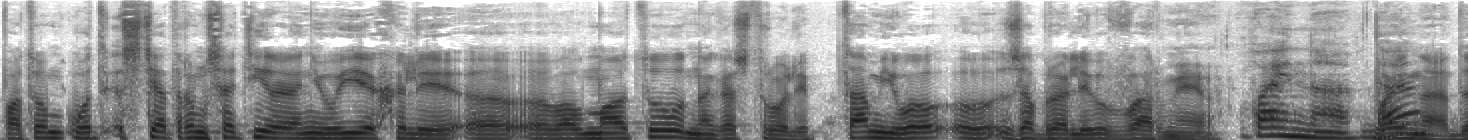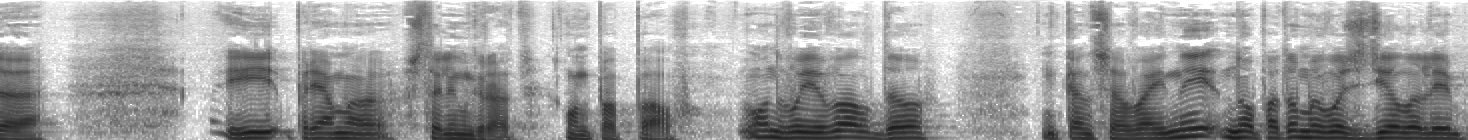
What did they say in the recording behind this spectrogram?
Потом вот с театром сатиры они уехали э, в Алмату на гастроли. Там его э, забрали в армию. Война, да? Война, да. И прямо в Сталинград он попал. Он воевал до конца войны, но потом его сделали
